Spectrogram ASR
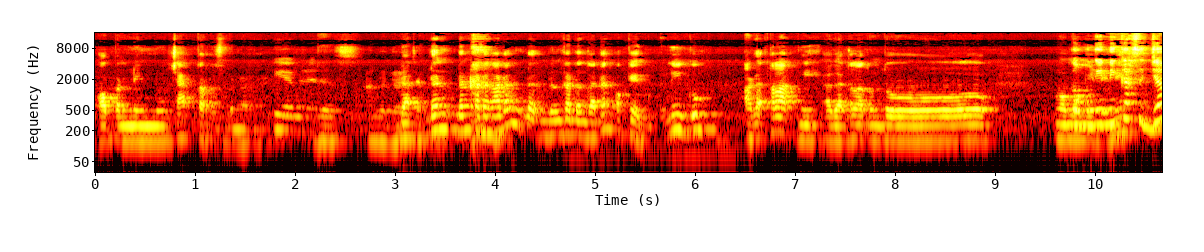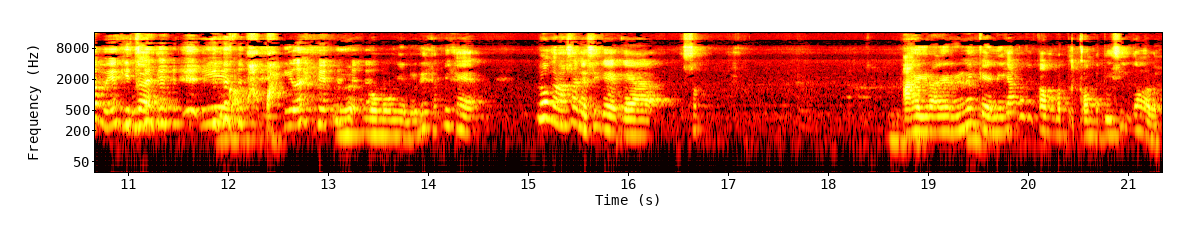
opening new chapter sebenarnya. Iya benar. yes Dan dan dan kadang-kadang dan kadang-kadang oke, ini gue agak telat nih, agak telat untuk ngomongin, Ngomongin ini. nikah sejam ya kita. Enggak. Iya. Enggak apa-apa. Ngomongin ini tapi kayak lo ngerasa gak sih kayak kayak akhir-akhir ini kayak nikah tuh kompet- kompetisi tau gak lo?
